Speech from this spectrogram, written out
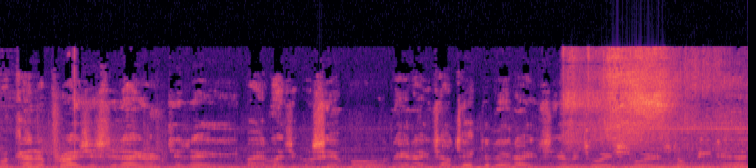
What kind of prizes did I earn today? Biological sample, nanites. I'll take the nanites. Inventory storage, don't need that.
